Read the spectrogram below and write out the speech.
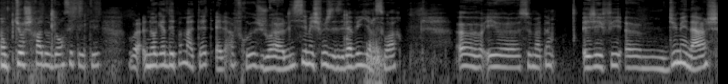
On piochera dedans cet été. Ne regardez pas ma tête, elle est affreuse. Je dois lisser mes cheveux, je les ai lavés hier soir. Euh, et ce matin, j'ai fait du ménage.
